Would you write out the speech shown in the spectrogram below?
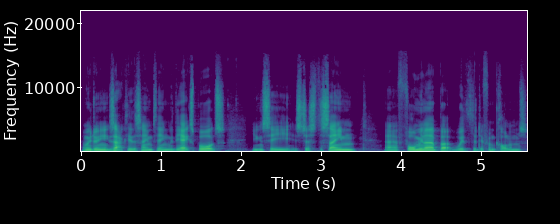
And we're doing exactly the same thing with the exports. You can see it's just the same uh, formula, but with the different columns.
